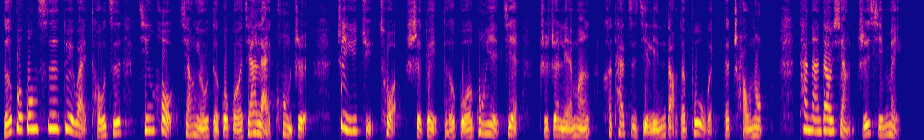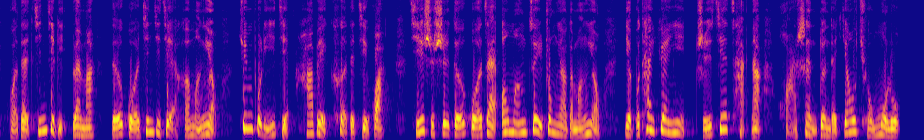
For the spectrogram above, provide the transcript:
德国公司对外投资今后将由德国国家来控制。这一举措是对德国工业界、执政联盟和他自己领导的部委的嘲弄。他难道想执行美国的经济理论吗？德国经济界和盟友均不理解哈贝克的计划，即使是德国在欧盟最重要的盟友，也不太愿意直接采纳华盛顿的要求目录。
